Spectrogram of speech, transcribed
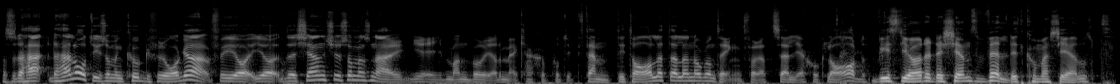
Alltså det här, det här låter ju som en kuggfråga, för jag, jag, det känns ju som en sån här grej man började med kanske på typ 50-talet eller någonting för att sälja choklad. Visst gör det, det känns väldigt kommersiellt.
